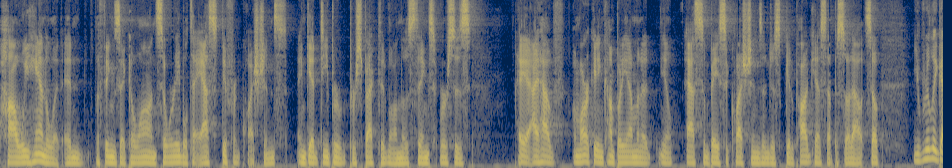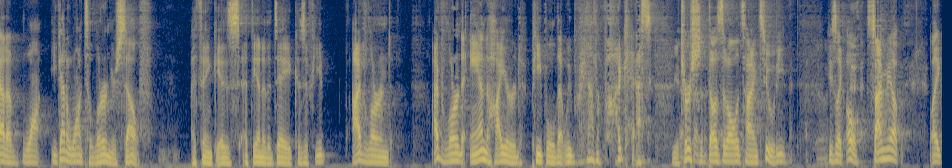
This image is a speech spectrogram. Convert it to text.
how we handle it and the things that go on. So we're able to ask different questions and get deeper perspective on those things versus, hey, I have a marketing company. I'm going to, you know, ask some basic questions and just get a podcast episode out. So you really got to want, you got to want to learn yourself, I think is at the end of the day. Cause if you, I've learned, I've learned and hired people that we bring on the podcast. Yeah. Tersh does it all the time too. He, He's like, "Oh, sign me up." Like,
